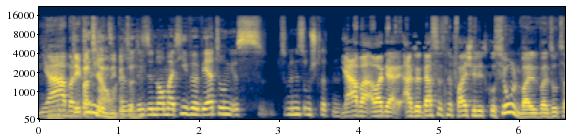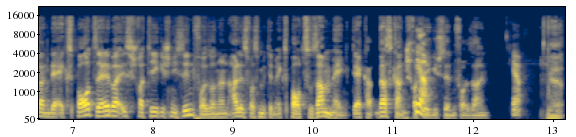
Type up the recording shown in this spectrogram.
Ja, aber Debattieren genau, Sie bitte. also diese normative Wertung ist zumindest umstritten. Ja, aber, aber der, also das ist eine falsche Diskussion, weil, weil sozusagen der Export selber ist strategisch nicht sinnvoll, sondern alles, was mit dem Export zusammenhängt, der kann, das kann strategisch sinnvoll sein. Ja. Ja.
